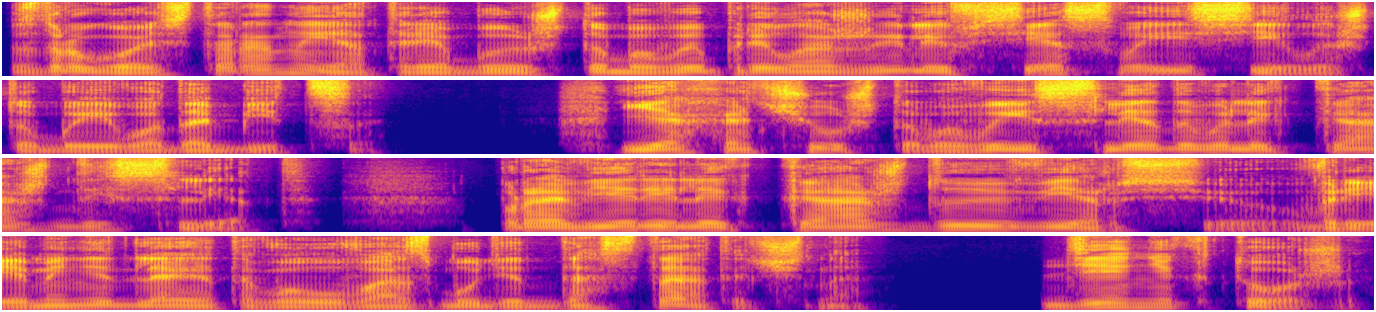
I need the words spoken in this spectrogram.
С другой стороны, я требую, чтобы вы приложили все свои силы, чтобы его добиться. Я хочу, чтобы вы исследовали каждый след, проверили каждую версию. Времени для этого у вас будет достаточно. Денег тоже.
